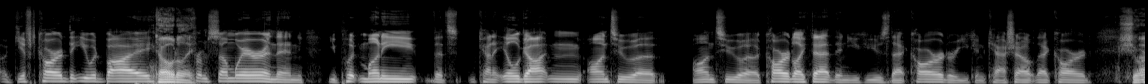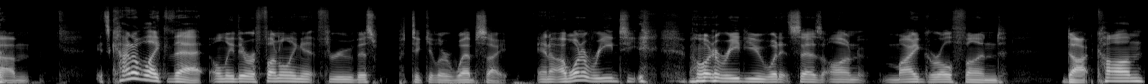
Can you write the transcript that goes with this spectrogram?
a gift card that you would buy totally. from somewhere and then you put money that's kind of ill-gotten onto a onto a card like that then you can use that card or you can cash out that card. Sure. um, it's kind of like that only they were funneling it through this particular website. And i want to read to you, i want to read you what it says on mygirlfund.com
